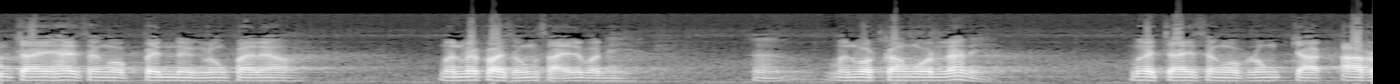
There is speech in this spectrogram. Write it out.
ำใจให้สงบเป็นหนึ่งลงไปแล้ว มันไม่ค่อยสงสัยเลยบนี้ มันหมดกังวลแล้วนี่ เมื่อใจสงบลงจากอาร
